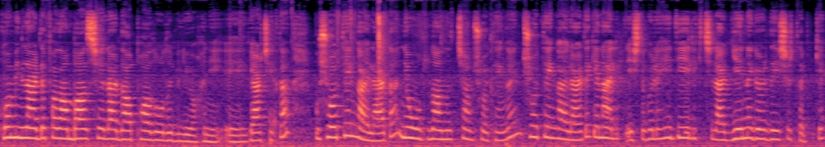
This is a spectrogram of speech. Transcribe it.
kombinlerde falan bazı şeyler daha pahalı olabiliyor hani e, gerçekten. Bu Shotengail'larda ne olduğunu anlatacağım Shotengail'in. Shotengail'larda genellikle işte böyle hediyelikçiler yerine göre değişir tabii ki.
